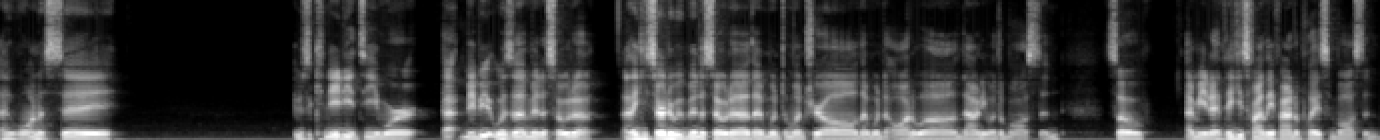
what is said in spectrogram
I want to say, it was a Canadian team or uh, maybe it was a Minnesota. I think he started with Minnesota, then went to Montreal, then went to Ottawa, and now he went to Boston. So I mean, I think he's finally found a place in Boston.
